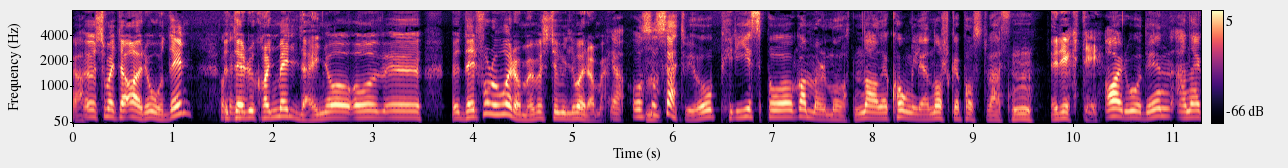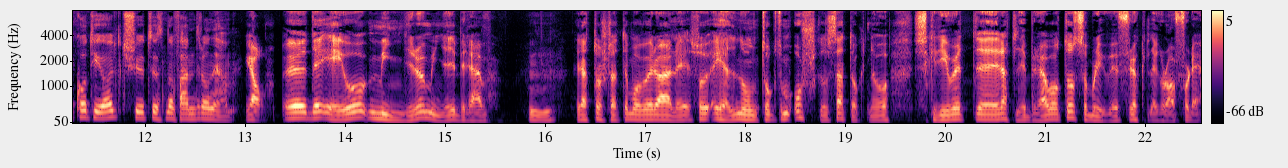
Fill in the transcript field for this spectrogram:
Ja. eh, som heter Are Odin. Der du kan melde deg inn, og, og eh, der får du være med hvis du vil være med. Ja, og så setter vi jo pris på gammelmåten, da. Det kongelige norske postvesen. Riktig. Are Odin, NRK Tyholt, 7005 Trondheim. Ja. eh, Det er jo mindre og mindre brev. Rett og slett, det må være ærlig. Så er det noen av dere som orker å sette dere ned og skrive et uh, rettelig brev til oss, så blir vi fryktelig glad for det.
